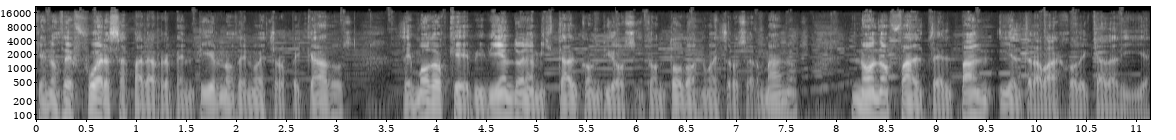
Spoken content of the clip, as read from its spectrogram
que nos dé fuerzas para arrepentirnos de nuestros pecados de modo que, viviendo en amistad con Dios y con todos nuestros hermanos, no nos falte el pan y el trabajo de cada día.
